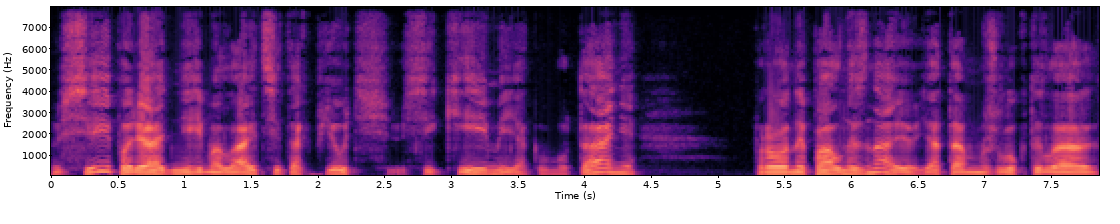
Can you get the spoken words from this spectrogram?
Всі порядні гімалайці так п'ють, всі кімі, як в Бутані. Про Непал не знаю. Я там жлуктила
